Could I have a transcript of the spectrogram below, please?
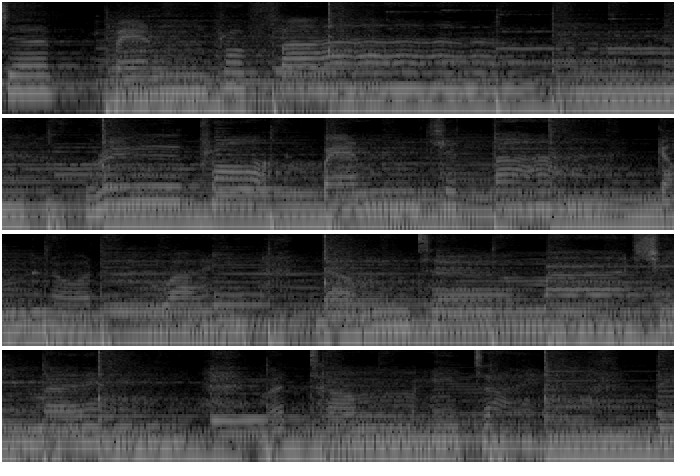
จะเป็นเพราะฟ้า หรือเพราะเป็นชะตากำหนดไว้นำเธอมาใช่ไหม มาทำให้ใจได้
